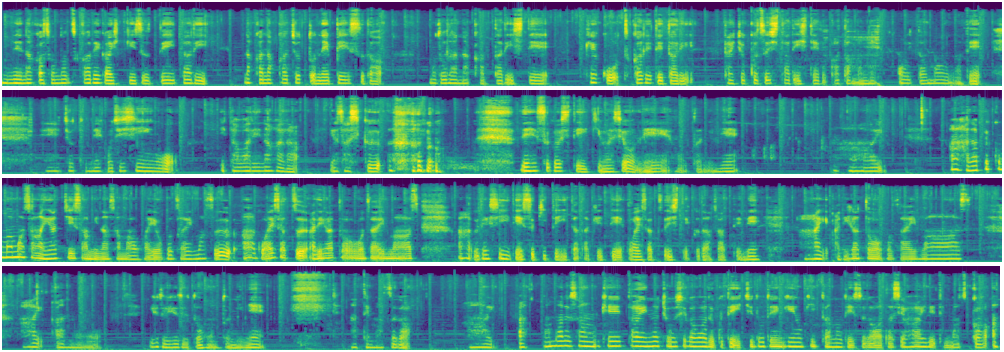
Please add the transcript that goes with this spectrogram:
ね、なんかその疲れが引きずっていたり、なかなかちょっとね、ペースが戻らなかったりして、結構疲れてたり、体調崩したりしてる方もね、多いと思うので、えー、ちょっとね、ご自身をいたわりながら優しく あの、ね、過ごしていきましょうね。本当にね。はい。あ、はらぺこママさん、やっちーさん、皆様おはようございます。あ、ご挨拶ありがとうございます。あ、嬉しいです。来ていただけてご挨拶してくださってね。はい、ありがとうございます。はい、あの、ゆるゆると本当にね、なってますが。はい。あ、まんまるさん、携帯の調子が悪くて一度電源を切ったのですが、私入れてますか？あ、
